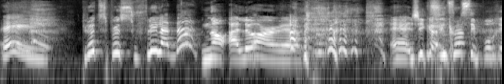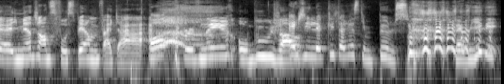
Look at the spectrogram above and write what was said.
Hey! Puis là, tu peux souffler là-dedans? Non, elle a un... euh, euh, j'ai C'est quoi? C'est pour euh, y mettre genre du faux sperme, fait qu'elle Oh! peut venir au bout, genre... Hey, j'ai le clitoris qui me pulse. Ben oui, mais...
